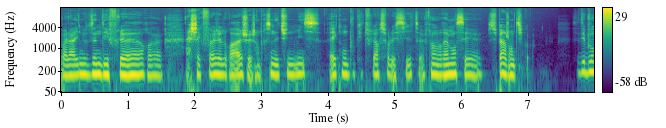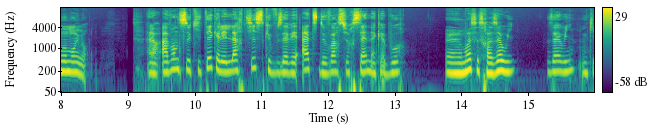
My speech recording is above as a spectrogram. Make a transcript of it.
voilà, il nous donne des fleurs. à chaque fois, j'ai le droit. J'ai l'impression d'être une miss avec mon bouquet de fleurs sur le site. Enfin, vraiment, c'est super gentil, quoi. C'est des beaux moments humains. Alors, avant de se quitter, quel est l'artiste que vous avez hâte de voir sur scène à Cabourg euh, Moi, ce sera Zawi. Zawi, ok.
